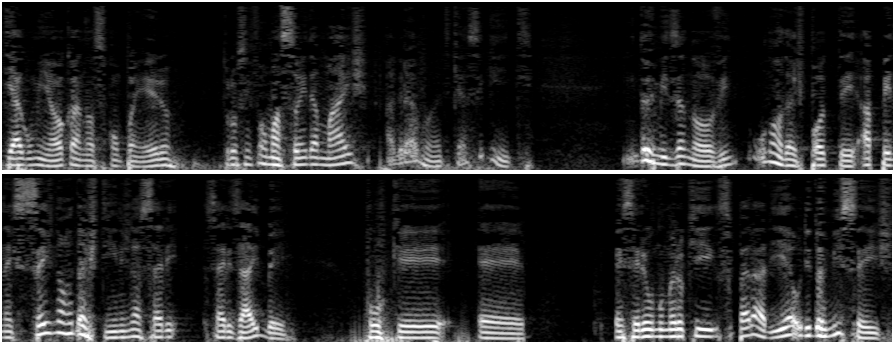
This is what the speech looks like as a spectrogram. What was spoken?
Tiago Minhoca, nosso companheiro, trouxe informação ainda mais agravante, que é a seguinte. Em 2019, o Nordeste pode ter apenas seis nordestinos na série, séries A e B. Porque é, esse seria o número que superaria o de 2006,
